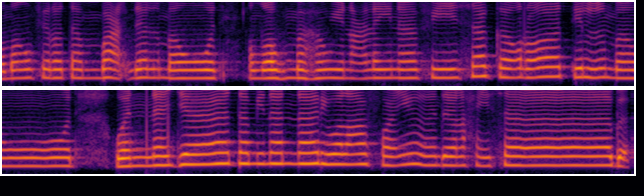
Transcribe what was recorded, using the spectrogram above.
ومغفرة بعد الموت. اللهم هون علينا في sakaratil maut. Wan najata minan nari wal afwa indal hisab.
